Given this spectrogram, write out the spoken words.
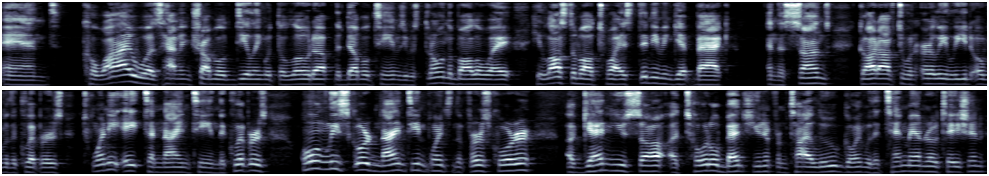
And Kawhi was having trouble dealing with the load up, the double teams. He was throwing the ball away. He lost the ball twice, didn't even get back. And the Suns got off to an early lead over the Clippers, 28 to 19. The Clippers only scored 19 points in the first quarter, Again, you saw a total bench unit from Ty Lue going with a 10 man rotation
